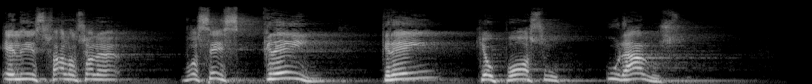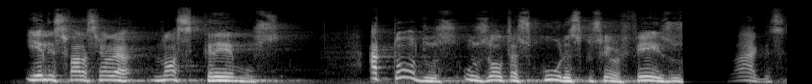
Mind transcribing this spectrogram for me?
eles falam assim: olha, vocês creem, creem que eu posso curá-los? E eles falam assim: olha, nós cremos. A todos os outras curas que o Senhor fez, os milagres,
